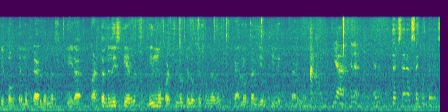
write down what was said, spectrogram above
que Cuauhtémoc Cárdenas, que era parte de la izquierda, mismo partido que López Obrador, ganó también y le quitaron el Yeah, and, and tercera, segunda vez.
